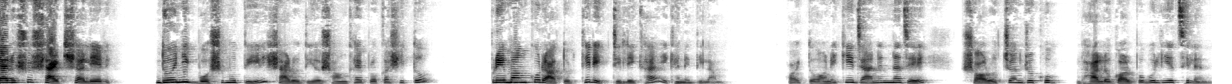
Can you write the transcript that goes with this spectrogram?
তেরোশো ষাট সালের দৈনিক বসুমতীর শারদীয় সংখ্যায় প্রকাশিত প্রেমাঙ্কুর আতর্থের একটি লেখা এখানে দিলাম। হয়তো অনেকেই জানেন না যে শরৎচন্দ্র খুব ভালো গল্প বলিয়েছিলেন।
